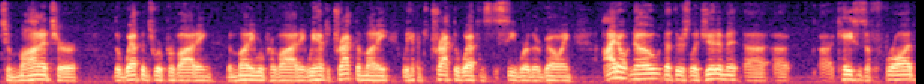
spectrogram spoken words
to monitor the weapons we're providing, the money we're providing. We have to track the money. We have to track the weapons to see where they're going. I don't know that there's legitimate uh, uh, uh, cases of fraud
